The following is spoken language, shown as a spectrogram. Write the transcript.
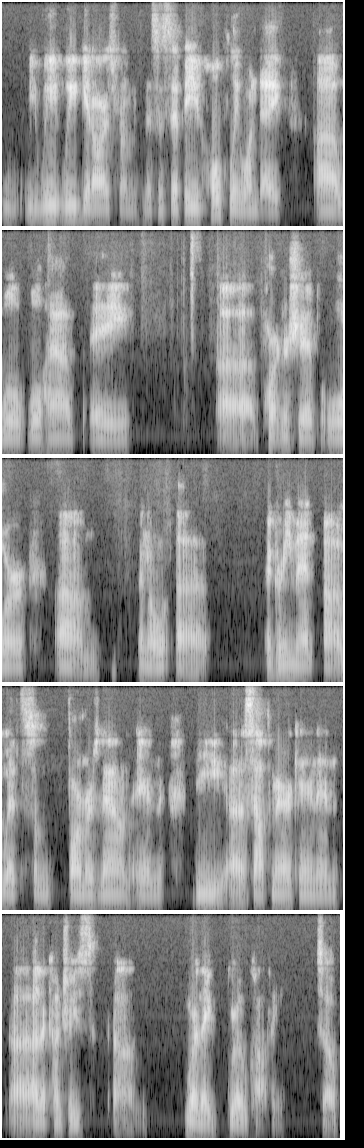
we, we get ours from Mississippi. Hopefully one day uh, we'll we'll have a uh, partnership or um, an uh, agreement uh, with some farmers down in the uh, South American and uh, other countries um, where they grow coffee. So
